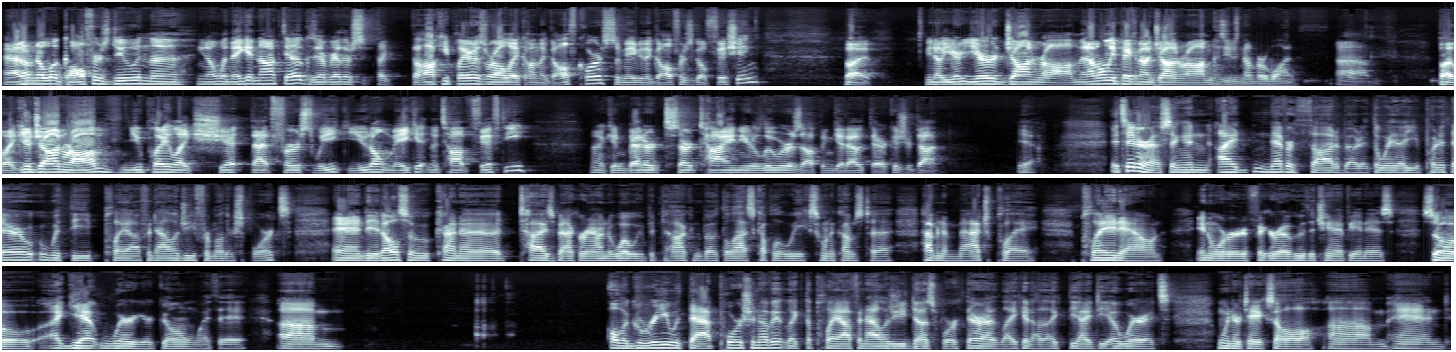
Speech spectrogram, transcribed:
And I don't know what golfers do in the you know when they get knocked out because every other like the hockey players are all like on the golf course, so maybe the golfers go fishing. But you know, you're you're Jon Rahm, and I'm only picking on Jon Rahm because he was number one. Um, but like you're Jon Rahm, you play like shit that first week. You don't make it in the top fifty. I can better start tying your lures up and get out there because you're done. Yeah. It's interesting, and I never thought about it the way that you put it there with the playoff analogy from other sports. And it also kind of ties back around to what we've been talking about the last couple of weeks when it comes to having a match play, play down in order to figure out who the champion is. So I get where you're going with it. Um, I'll agree with that portion of it. Like the playoff analogy does work there. I like it. I like the idea where it's winner takes all. Um, and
